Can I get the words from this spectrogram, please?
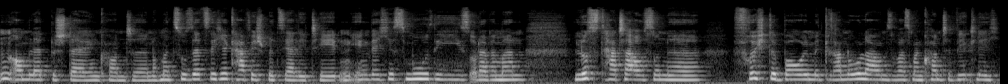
ein Omelette bestellen konnte, nochmal zusätzliche Kaffeespezialitäten, irgendwelche Smoothies oder wenn man Lust hatte auf so eine Früchtebowl mit Granola und sowas, man konnte wirklich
